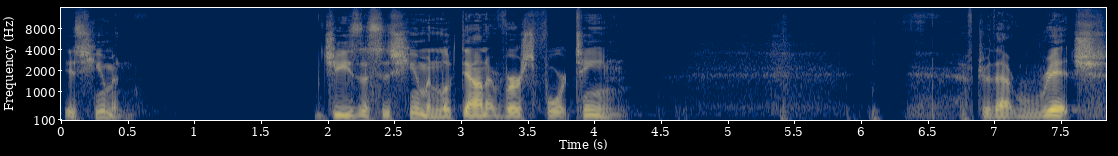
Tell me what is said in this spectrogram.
is human. Jesus is human. Look down at verse 14. After that rich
